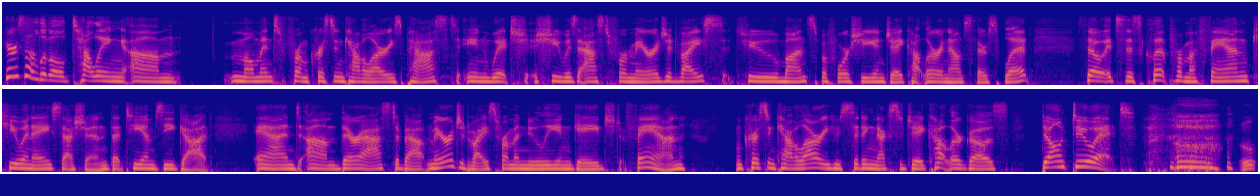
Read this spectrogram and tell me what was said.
here's a little telling um, moment from Kristin Cavallari's past in which she was asked for marriage advice two months before she and Jay Cutler announced their split. So it's this clip from a fan Q and A session that TMZ got, and um, they're asked about marriage advice from a newly engaged fan. And Kristin Cavallari, who's sitting next to Jay Cutler, goes, "Don't do it."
